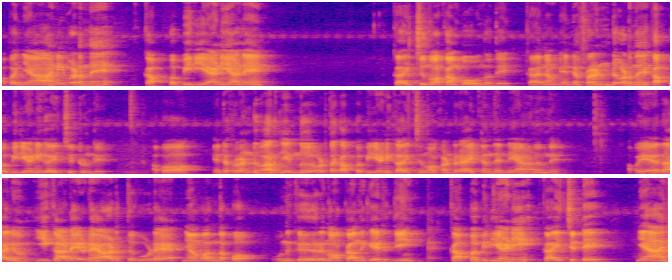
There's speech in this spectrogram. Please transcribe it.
അപ്പം ഞാനിവിടുന്ന് കപ്പ ബിരിയാണിയാണ് കഴിച്ചു നോക്കാൻ പോകുന്നത്. കാരണം എന്റെ ഫ്രണ്ട് ഇവിടുന്ന് കപ്പ ബിരിയാണി കഴിച്ചിട്ടുണ്ട്. അപ്പോൾ എന്റെ ഫ്രണ്ട് പറഞ്ഞിരുന്നു ഇവിടുത്തെ കപ്പ ബിരിയാണി കഴിച്ചു നോക്കേണ്ട ഒരു ഐറ്റം തന്നെയാണെന്ന്. അപ്പോൾ ഏതായാലും ഈ കടയുടെ അടുത്ത് കൂടെ ഞാൻ വന്നപ്പോൾ ഒന്ന് കയറി നോക്കാമെന്ന് കരുതി. കപ്പ ബിരിയാണി കഴിച്ചിട്ട് ഞാൻ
